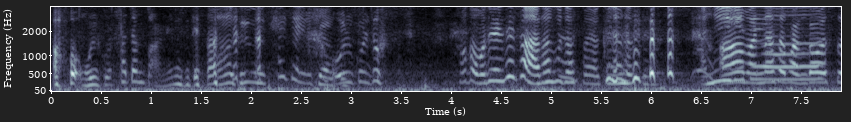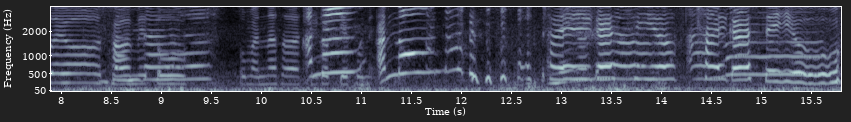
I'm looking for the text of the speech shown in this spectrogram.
아, 얼굴 화장도 안 했는데. 아 그리고 살짝 이렇게 하고. 얼굴도. 저도 어제 세수 안 하고 잤어요. 그냥 잤어요. 안녕히 계세요. 아, 만나서 반가웠어요. 다음에 또, 감사합니다. 또 만나서 즐겁게 보내. 안녕! 잘 가세요. 잘 가세요.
